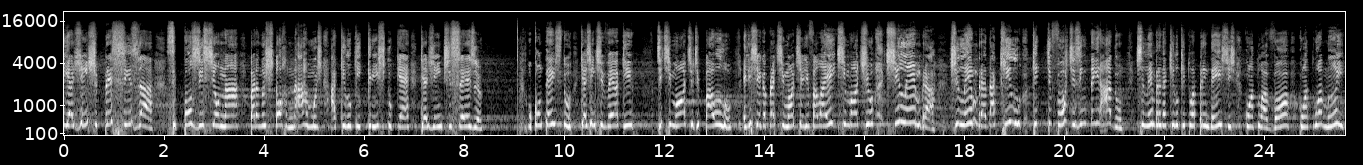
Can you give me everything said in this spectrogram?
e a gente precisa se posicionar para nos tornarmos aquilo que Cristo quer que a gente seja. O contexto que a gente vê aqui de Timóteo, de Paulo, ele chega para Timóteo e ele fala: Ei, Timóteo, te lembra, te lembra daquilo que te fortes inteirado, te lembra daquilo que tu aprendestes com a tua avó, com a tua mãe,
